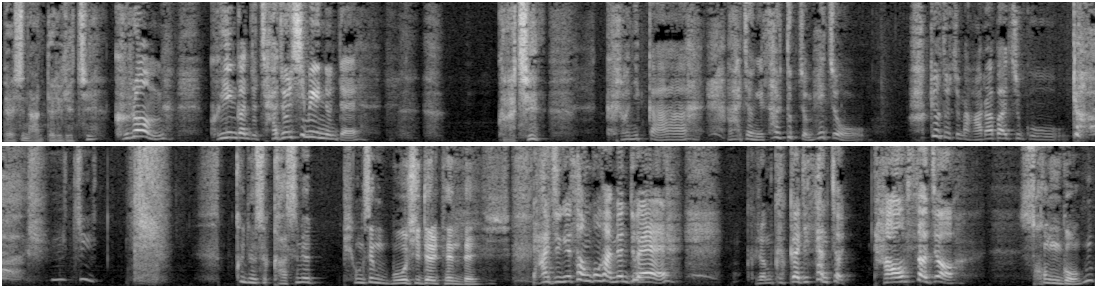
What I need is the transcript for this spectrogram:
배신 안 때리겠지? 그럼 그 인간도 자존심이 있는데. 그렇지? 그러니까 아정이 설득 좀 해줘. 학교도 좀 알아봐주고. 그 녀석 가슴에 평생 못이 될 텐데. 나중에 성공하면 돼. 그럼 그까지 상처 다 없어져. 성공?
